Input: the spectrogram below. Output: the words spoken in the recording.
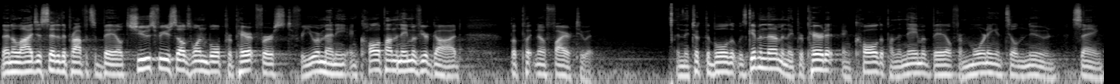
Then Elijah said to the prophets of Baal, Choose for yourselves one bull, prepare it first, for you are many, and call upon the name of your God, but put no fire to it. And they took the bull that was given them, and they prepared it, and called upon the name of Baal from morning until noon, saying,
